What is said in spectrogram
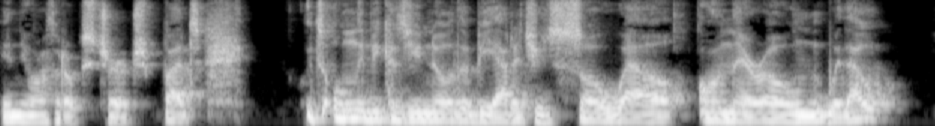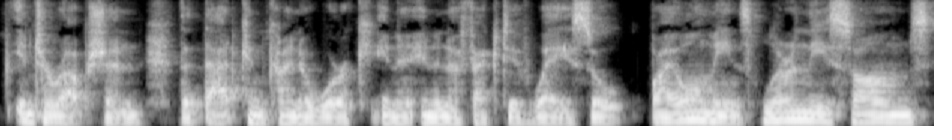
in the Orthodox Church. But it's only because you know the Beatitudes so well on their own without interruption that that can kind of work in, a, in an effective way. So by all means, learn these Psalms,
